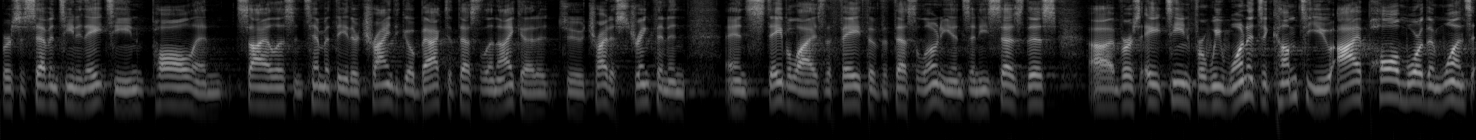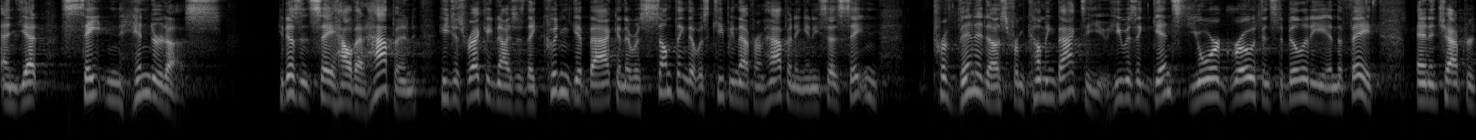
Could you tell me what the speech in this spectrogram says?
verses 17 and 18, Paul and Silas and Timothy, they're trying to go back to Thessalonica to, to, try to strengthen and, and stabilize the faith of the Thessalonians. And he says this uh, verse 18 For we wanted to come to you, I, Paul, more than once, and yet Satan hindered us. He doesn't say how that happened. He just recognizes they couldn't get back, and there was something that was keeping that from happening. And he says, Satan prevented us from coming back to you. He was against your growth and stability in the faith. And in chapter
